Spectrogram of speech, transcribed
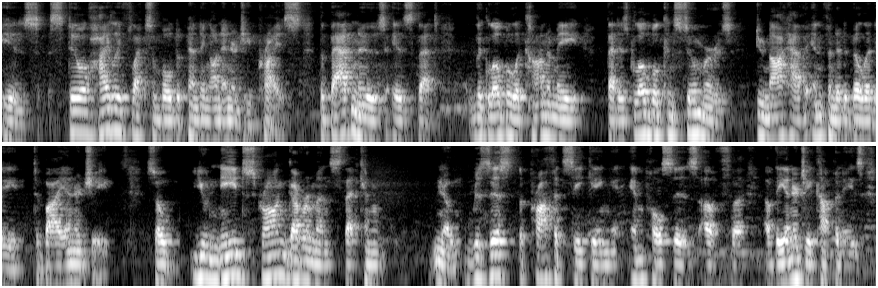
is still highly flexible depending on energy price. The bad news is that the global economy, that is, global consumers, do not have infinite ability to buy energy. So you need strong governments that can you know resist the profit seeking impulses of uh, of the energy companies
